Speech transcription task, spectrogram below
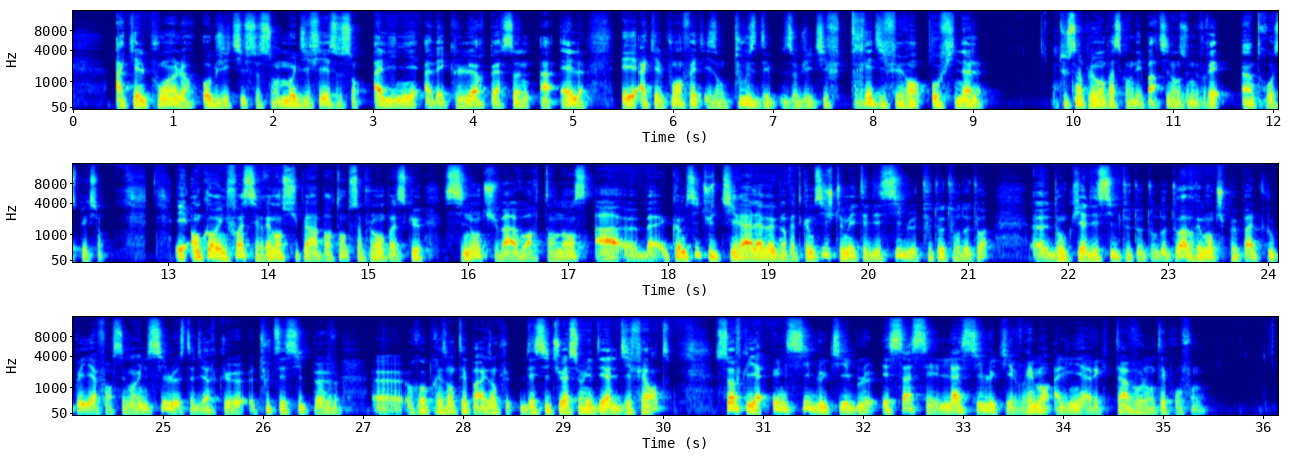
à quel point leurs objectifs se sont modifiés et se sont alignés avec leur personne à elles, et à quel point en fait ils ont tous des objectifs très différents au final. Tout simplement parce qu'on est parti dans une vraie introspection. Et encore une fois, c'est vraiment super important, tout simplement parce que sinon, tu vas avoir tendance à, euh, bah, comme si tu tirais à l'aveugle, en fait, comme si je te mettais des cibles tout autour de toi. Euh, donc, il y a des cibles tout autour de toi. Vraiment, tu peux pas te louper. Il y a forcément une cible, c'est-à-dire que toutes ces cibles peuvent euh, représenter, par exemple, des situations idéales différentes. Sauf qu'il y a une cible qui est bleue, et ça, c'est la cible qui est vraiment alignée avec ta volonté profonde.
